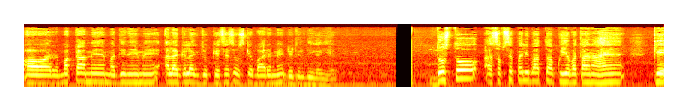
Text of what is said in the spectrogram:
और मक्का में मदीने में अलग अलग जो केसेस है उसके बारे में डिटेल दी गई है। दोस्तों सबसे पहली बात तो आपको ये बताना है कि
